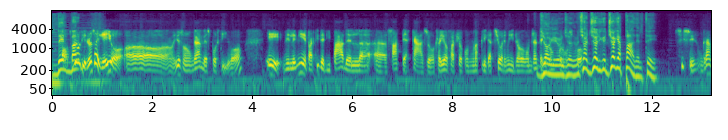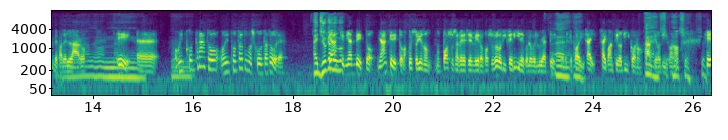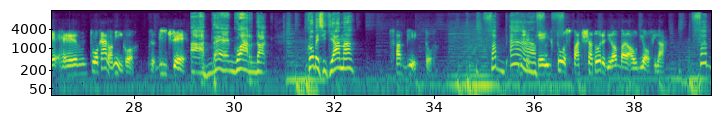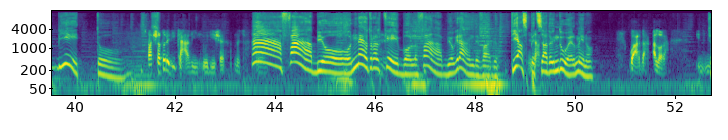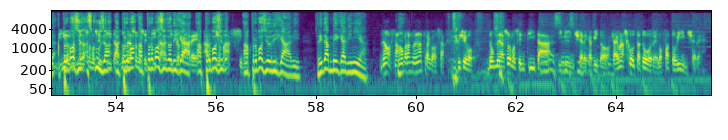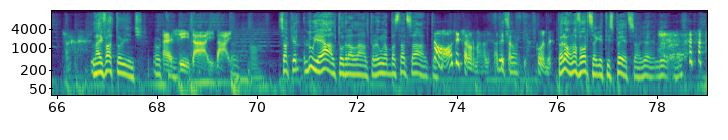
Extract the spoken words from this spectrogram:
Del Oh, bar- dire, lo sai che io, uh, io sono un grande sportivo e nelle mie partite di padel uh, fatte a caso, cioè io faccio con un'applicazione, quindi gioco con gente Giochi che non con gente. Cioè, giochi, giochi a padel te? Sì, sì, un grande padellaro. Madonna e eh, ho, Mm. incontrato, ho incontrato un ascoltatore Hai che giocato anche con... mi ha detto, mi ha anche detto, ma questo io non, non posso sapere se è vero, posso solo riferire quello che lui ha detto, Eh, perché eh. poi sai, sai quanti lo dicono, tanti Eh, lo sì, dicono, eh, sì, sì. che è un tuo caro amico, dice Ah, beh, guarda. Come si chiama? Fabietto, Fab... dice Ah, che è Fa- il tuo spacciatore di roba audiofila, Fabietto. spacciatore di cavi, lui dice. Ah, Fabio, Neutral Cable, Fabio, grande Fabio. Ti ha spezzato in due almeno? Guarda, allora... Cioè, a proposito, scusa, sentita- a, sono a proposito di cavi, a proposito, a proposito di cavi, ridammi i cavi mia. No, stavamo parlando di un'altra cosa. Dicevo, non me la sono sentita Deve di vincere, capito? Cioè, è un ascoltatore, l'ho fatto vincere. L'hai fatto vincere. ok. Eh sì, dai, dai. No, So che lui è alto, tra l'altro, è uno abbastanza alto. No, altezza normale, altezza Altezza- media, come me. Però una forza che ti spezza. Cioè,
